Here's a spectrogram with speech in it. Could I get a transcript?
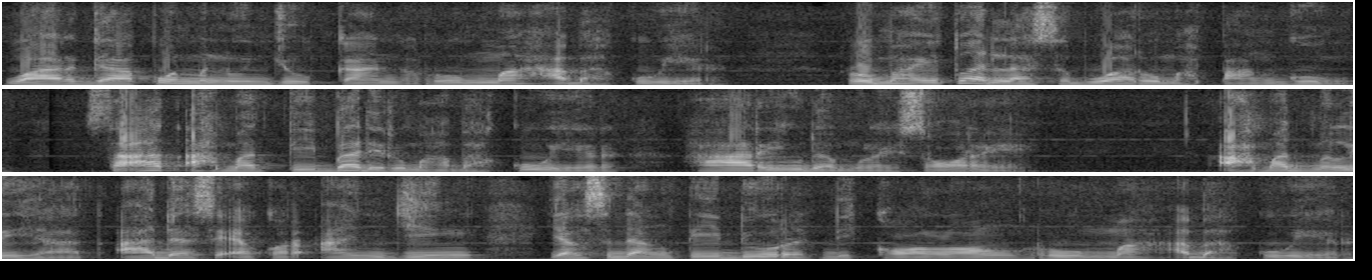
Warga pun menunjukkan rumah Abah Kuir. Rumah itu adalah sebuah rumah panggung. Saat Ahmad tiba di rumah Abah Kuir, hari udah mulai sore. Ahmad melihat ada seekor anjing yang sedang tidur di kolong rumah Abah Kuir.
